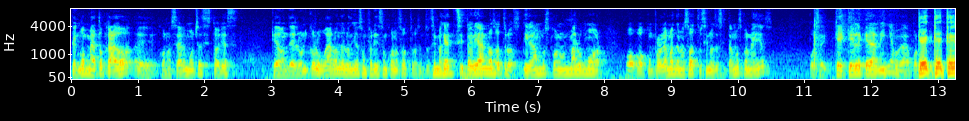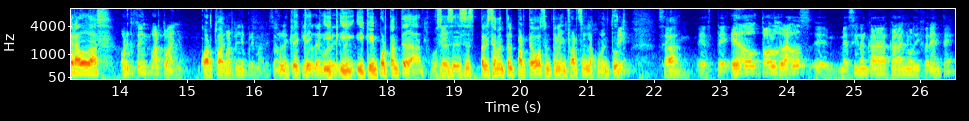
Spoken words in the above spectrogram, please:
tengo, me ha tocado eh, conocer muchas historias que donde el único lugar donde los niños son felices son con nosotros. Entonces imagínate si todavía nosotros llegamos con un mal humor o, o con problemas de nosotros y nos desquitamos con ellos, pues eh, ¿qué, qué le queda al niño? ¿Qué, qué, qué grado das? Ahorita estoy en cuarto año. Cuarto año. Cuarto año. Son Híjole, qué- qué- y, y- y qué importante edad. O sea, Sí. ese, ese es precisamente el parteaguas entre la infancia y la juventud. Sí, O sea, sí. Este, he dado todos los grados, eh, me asignan cada, cada año diferente,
